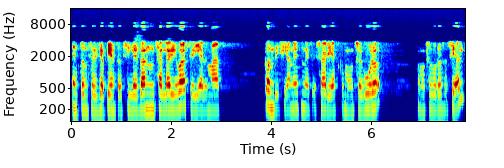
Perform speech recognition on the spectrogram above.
Entonces yo pienso, si les dan un salario base y además condiciones necesarias como un seguro, como un seguro social,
